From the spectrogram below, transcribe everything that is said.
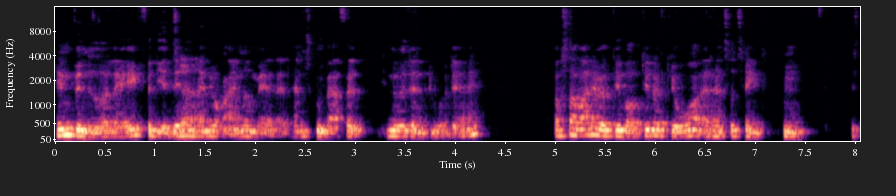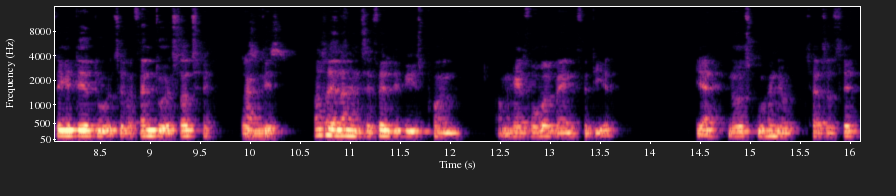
kæmpe nederlag, ikke? fordi at det Ja. havde han jo regnet med, at han skulle i hvert fald noget i den dur der. Ikke? Og så var det jo, det var jo det, der gjorde, at han så tænkte, hmm, hvis det ikke er det, jeg dur til, hvad fanden dur jeg så til? Agtigt. Og så ender han tilfældigvis på en amerikansk fodboldbane, fordi at, ja, noget skulle han jo tage sig til.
